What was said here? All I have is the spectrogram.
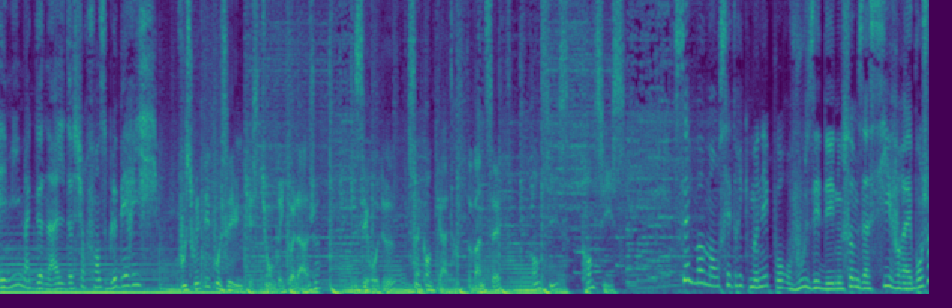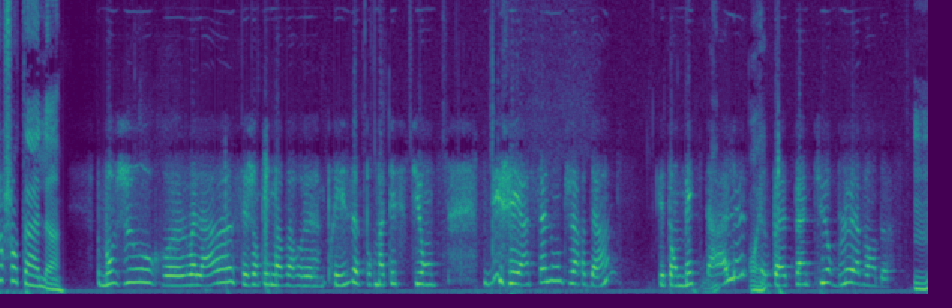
Amy McDonald sur France Bleu Berry. Vous souhaitez poser une question bricolage? 02 54 27 36 36. C'est le moment, Cédric Monet, pour vous aider. Nous sommes à Civray. Bonjour Chantal. Bonjour, euh, voilà, c'est gentil de m'avoir euh, prise pour ma question. J'ai un salon de jardin qui est en métal, oui. Euh, ben, peinture bleue à vendre. Mmh.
